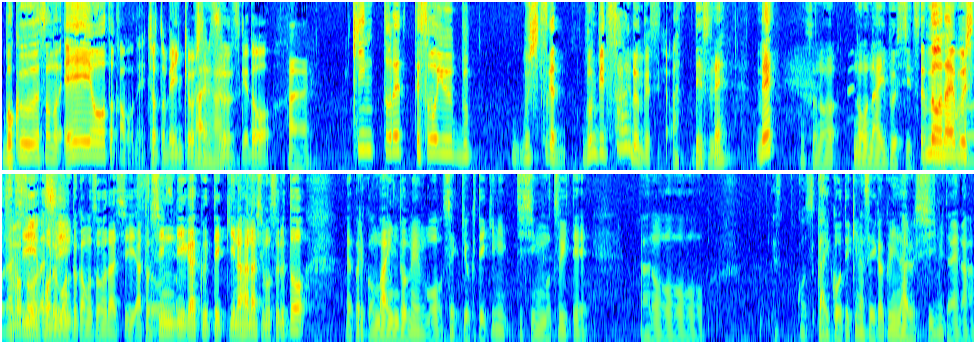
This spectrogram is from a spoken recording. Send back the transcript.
僕その栄養とかもねちょっと勉強したりするんですけど、はい筋トレってそういう物物質が分泌されるんですよ。あですね。ね？その脳内物質とかも脳内物質もそうだし。ホルモンとかもそうだしあと心理学的な話もするとやっぱりこうマインド面も積極的に自信もついて、あのーこう外交的な性格になるしみたいな、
